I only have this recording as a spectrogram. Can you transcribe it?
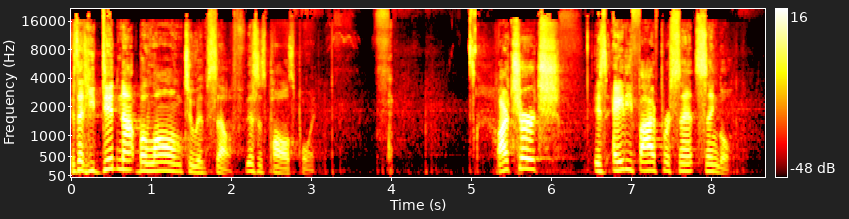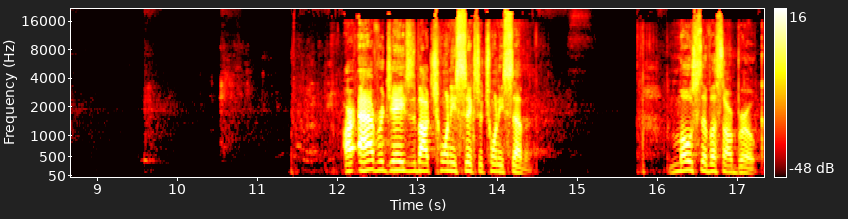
is that he did not belong to himself. This is Paul's point. Our church is 85% single. Our average age is about 26 or 27. Most of us are broke.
